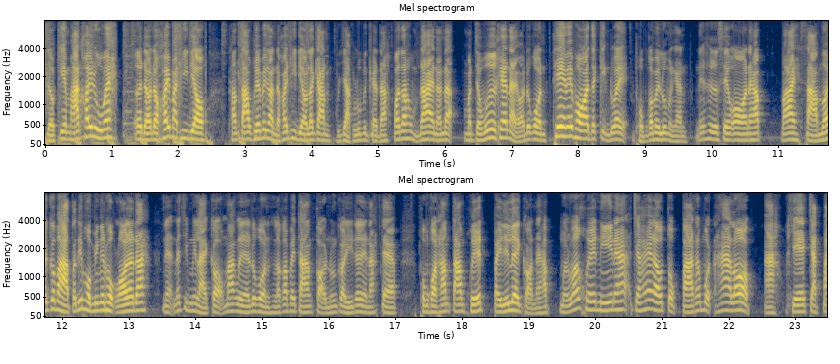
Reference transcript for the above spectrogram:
เดี๋ยวเกมพาร์ทค่อยดูไหมเออเดี๋ยวเดี๋ยวค่อยมาทีเดียวทำตามเควสไปก่อนเดี๋ยวค่อยทีเดียวแล้วกันผมอยากรู้เหมือนกันนะว่าถ้าผมได้นั้นอะมันจะเวอร์แค่ไหนวะทุกคนเท่ไม่พออาจจะเก่งด้วย ผมก็ไม่รู้เหมือนกันนี่คือเซลล์ออนะครับไป300กว่าบาทตอนนี้ผมมีเงิน 600 แล้วนะเนี่ยน่าจะมีหลายเกาะมากเลยนะทุกคนแล้วก็ไปตามเกาะนู้นเกาะนี้ได้เลยนะแต่ผมขอทำตามเควสไปเรื่อยๆก่อนนะครับเหมือนว่าเควสนี้นะฮะจะให้เราตกปลาทั้งหมด 5 รอบอะโอเคจัดไป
